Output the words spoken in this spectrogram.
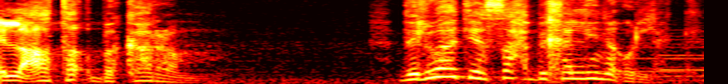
العطاء بكرم. دلوقتي يا صاحبي خليني أقولك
